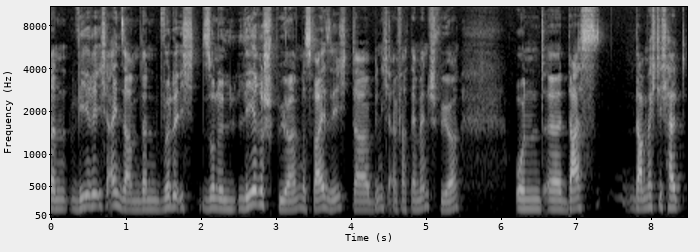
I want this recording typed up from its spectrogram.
dann wäre ich einsam. Dann würde ich so eine Leere spüren, das weiß ich. Da bin ich einfach der Mensch für. Und äh, das, da möchte ich halt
